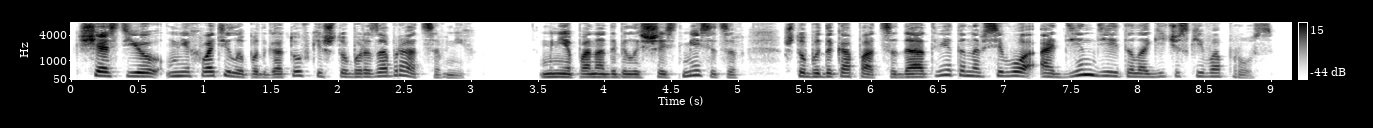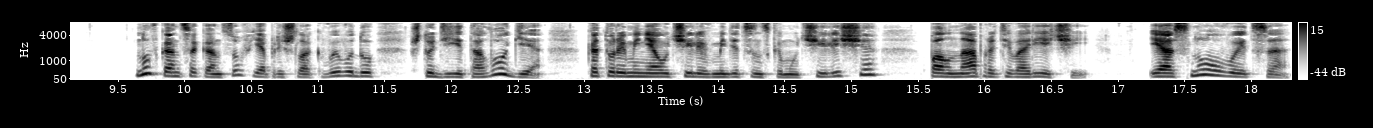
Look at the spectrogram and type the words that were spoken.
К счастью, мне хватило подготовки, чтобы разобраться в них. Мне понадобилось шесть месяцев, чтобы докопаться до ответа на всего один диетологический вопрос. Но в конце концов я пришла к выводу, что диетология, которой меня учили в медицинском училище, полна противоречий и основывается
